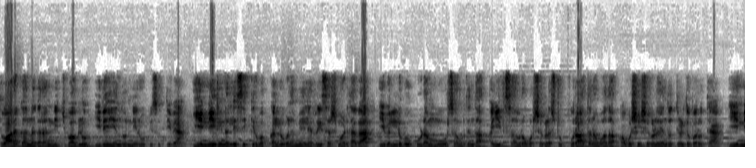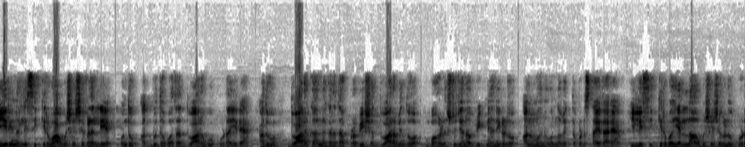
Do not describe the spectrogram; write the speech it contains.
ದ್ವಾರಕಾ ನಗರ ನಿಜವಾಗ್ಲೂ ಇದೆ ಎಂದು ನಿರೂಪಿಸುತ್ತಿವೆ. ಈ ನೀರಿನಲ್ಲಿ ಸಿಕ್ಕಿರುವ ಕಲ್ಲುಗಳ ಮೇಲೆ ರಿಸರ್ಚ್ ಮಾಡಿದಾಗ ಇವೆಲ್ಲವೂ ಕೂಡ ಮೂರ್ ಸಾವಿರದಿಂದ ಐದು ಸಾವಿರ ವರ್ಷಗಳಷ್ಟು ಪುರಾತನವಾದ ಅವಶೇಷಗಳು ಎಂದು ತಿಳಿದು ಬರುತ್ತೆ. ಈ ನೀರಿನಲ್ಲಿ ಸಿಕ್ಕಿರುವ ಅವಶೇಷಗಳಲ್ಲಿ ಒಂದು ಅದ್ಭುತವಾದ ದ್ವಾರವೂ ಕೂಡ ಇದೆ. ಅದು ದ್ವಾರಕಾ ನಗರದ ಪ್ರವೇಶ ದ್ವಾರವೆಂದು ಬಹಳಷ್ಟು ಜನ ವಿಜ್ಞಾನಿಗಳು ಅನುಮಾನವನ್ನು ವ್ಯಕ್ತಪಡಿಸ್ತಾ ಇದ್ದಾರೆ. ಇಲ್ಲಿ ಸಿಕ್ಕಿರುವ ಎಲ್ಲಾ ಅವಶೇಷಗಳು ಕೂಡ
